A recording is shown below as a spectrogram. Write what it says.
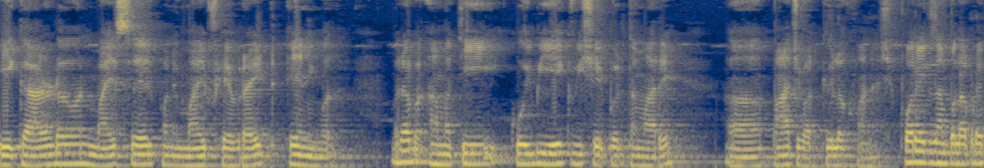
a garden myself અને માય ફેવરાઇટ એનિમલ બરાબર? આમાંથી કોઈ બી એક વિષય પર તમારે પાંચ વાક્યો લખવાના છે. ફોર એક્ઝામ્પલ આપણે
